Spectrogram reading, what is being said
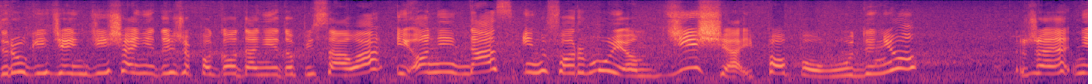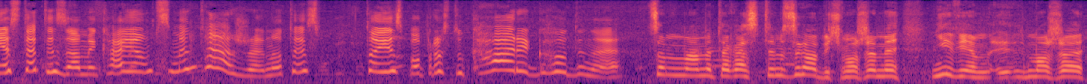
drugi dzień dzisiaj, nie dość, że pogoda nie dopisała i oni nas informują dzisiaj po południu, że niestety zamykają cmentarze. No to jest, to jest po prostu karygodne. Co my mamy teraz z tym zrobić? Możemy, nie wiem, y, może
